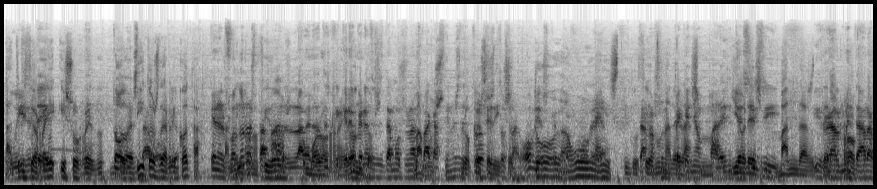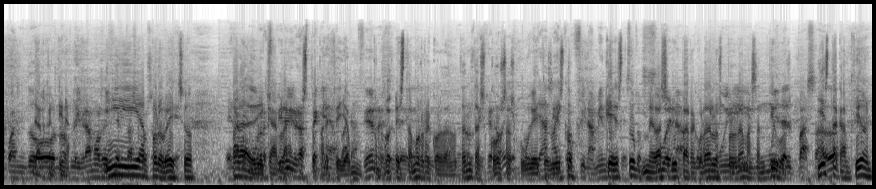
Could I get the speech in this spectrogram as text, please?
Patricio de Rey y sus redonditos de agobio. ricota. Que en el fondo no está mal. La verdad es que creo que necesitamos unas Vamos, vacaciones de lo que todos os he estos dicho, agobios toda una institución, un una de las mayores bandas de realmente rock ahora cuando de nos Argentina. libramos de y aprovecho para dedicarla y unas parece ya un- de- estamos recordando nos tantas dijeron, cosas "Oye, pues ya juguetes no y esto que esto esto me va a servir para recordar los muy- programas antiguos. pasado". y esta canción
